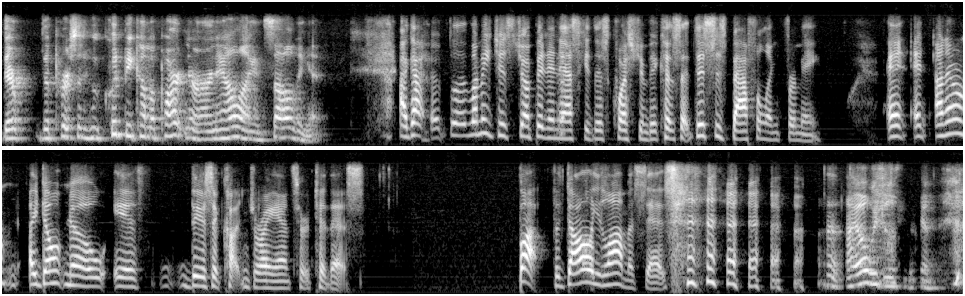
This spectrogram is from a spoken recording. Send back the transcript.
their, the person who could become a partner or an ally in solving it. I got. Uh, let me just jump in and ask you this question because this is baffling for me, and and I don't I don't know if there's a cut and dry answer to this. But the Dalai Lama says. I always listen to him.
